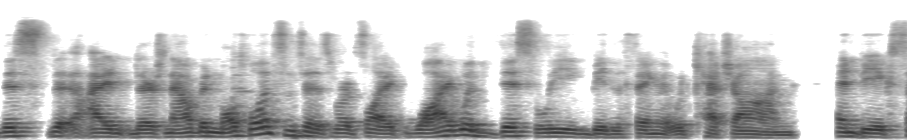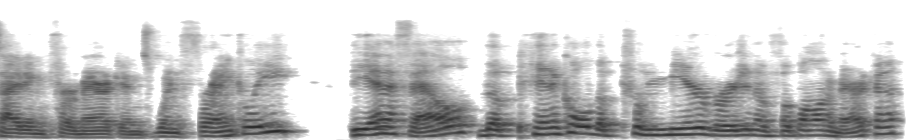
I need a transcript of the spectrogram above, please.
this I there's now been multiple instances where it's like, why would this league be the thing that would catch on and be exciting for Americans when frankly the NFL, the pinnacle, the premier version of football in America,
